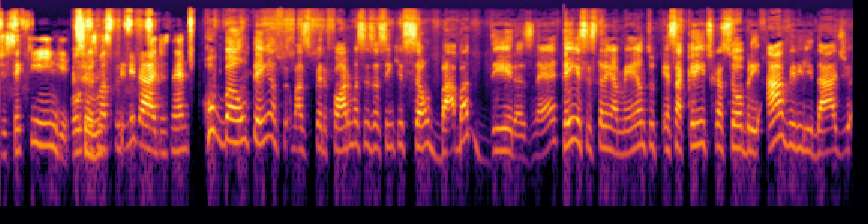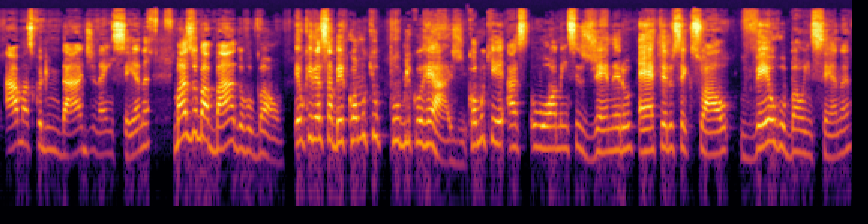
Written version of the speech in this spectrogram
de ser king, outras Sim. masculinidades, né? Rubão tem as, as, performances assim que são babadeiras, né? Tem esse estranhamento, essa crítica sobre a virilidade, a masculinidade, né, em cena. Mas o babado, Rubão, eu queria saber como que o público reage, como que as, o homem cisgênero heterossexual vê o Rubão em cena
